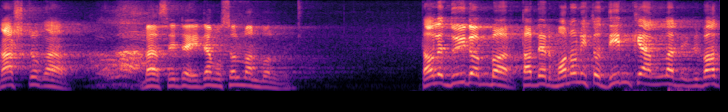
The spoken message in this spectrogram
রাষ্ট্র কার? ব্যাস, এটা এটা মুসলমান বলবে। তাহলে দুই নম্বর, তাদের মনোনীত দিনকে আল্লাহ নির্বাচ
